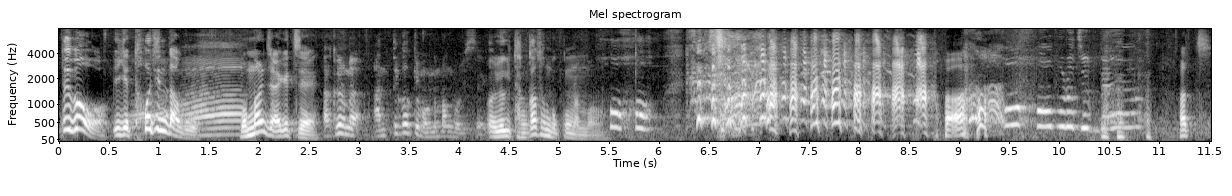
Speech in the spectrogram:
뜨거워 이게 터진다고 아. 뭔 말인지 알겠지? 아 그러면 안 뜨겁게 먹는 방법 있어요. 어, 여기 단가성 볶음면 뭐 허허. 허허 부러지네요. 맞지?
